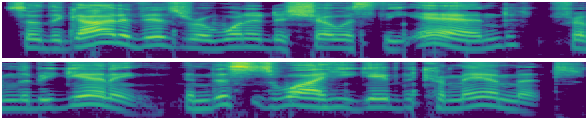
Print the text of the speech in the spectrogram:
So the God of Israel wanted to show us the end from the beginning, and this is why he gave the commandment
